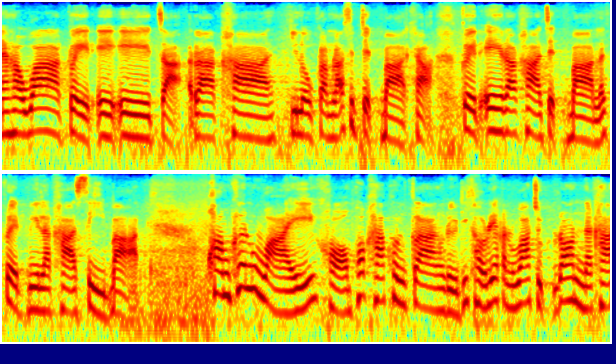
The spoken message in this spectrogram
นะคะว่าเกรด AA จะราคากิโลกรัมละ 17 บาทค่ะ เกรด A ราคา 7 บาท และเกรด B ราคา 4 บาท ความเคลื่อนไหวของพ่อค้าคนกลาง หรือที่เขาเรียกกันว่าจุดร่อนนะคะ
